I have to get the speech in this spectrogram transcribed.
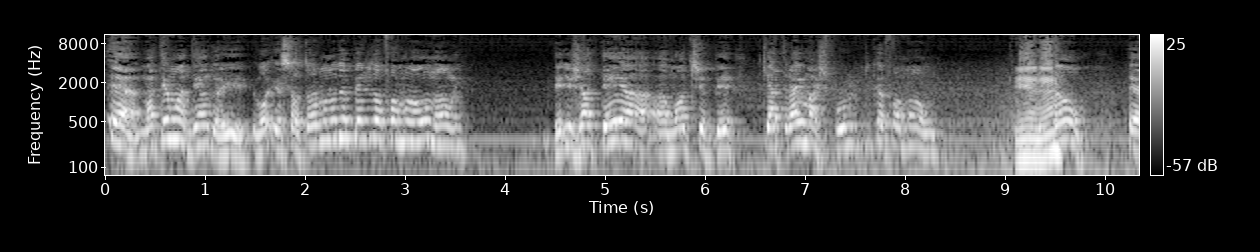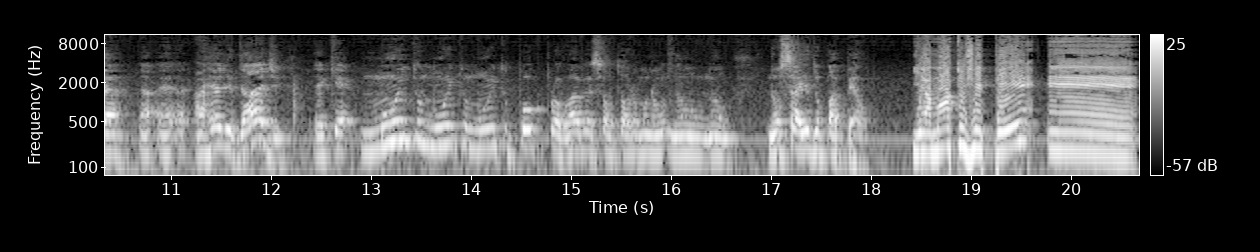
É, mas tem um adendo aí. Esse autódromo não depende da Fórmula 1, não, hein? Ele já tem a, a MotoGP, que atrai mais público do que a Fórmula 1. É, né? Então, é, a, a, realidade é que é muito, muito, muito pouco provável esse autódromo não, não, não, não sair do papel. E a MotoGP é,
